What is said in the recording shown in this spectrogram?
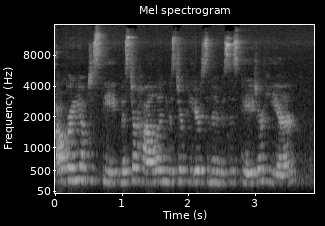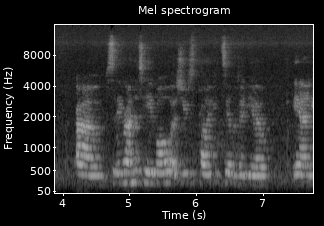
I'll bring you up to speed. Mr. Holland, Mr. Peterson, and Mrs. Page are here, um, sitting around the table, as you probably can see on the video. And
